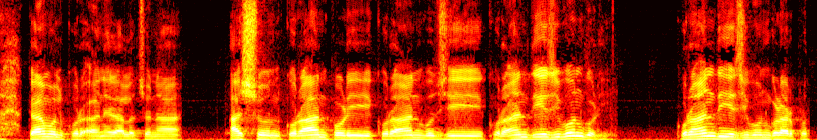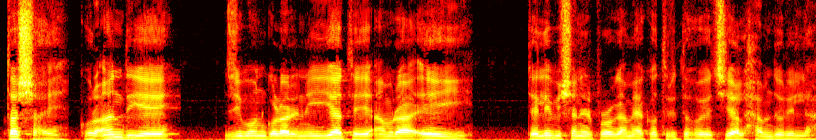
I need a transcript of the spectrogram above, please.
আহকামুল কোরআনের আলোচনা আসুন কোরআন পড়ি, কোরআন বুঝি, কোরআন দিয়ে জীবন গড়ি। কোরআন দিয়ে জীবন গড়ার প্রত্যাশায়, কোরআন দিয়ে জীবন গড়ার নিয়াতে আমরা এই টেলিভিশনের প্রোগ্রামে একত্রিত হয়েছি, আলহামদুলিল্লাহ।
